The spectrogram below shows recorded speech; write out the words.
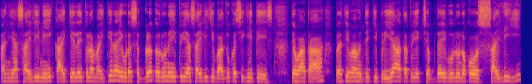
आणि या सायलीने काय केलं आहे तुला माहिती आहे ना? एवढं सगळं करूनही तू या सायलीची बाजू कशी घेतेस. तेव्हा आता प्रतिमा म्हणते की प्रिया आता तू एक शब्दही बोलू नकोस. सायली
